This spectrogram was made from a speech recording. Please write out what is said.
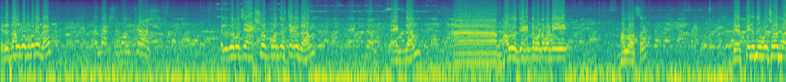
এটার দাম কত করে ভাই? একশো পঞ্চাশ। এটা দাম হচ্ছে একশো পঞ্চাশ টাকা দাম। একদম। ভালো জ্যাকেটটা মোটামুটি ভালো আছে। দেড় থেকে দু বছর বা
